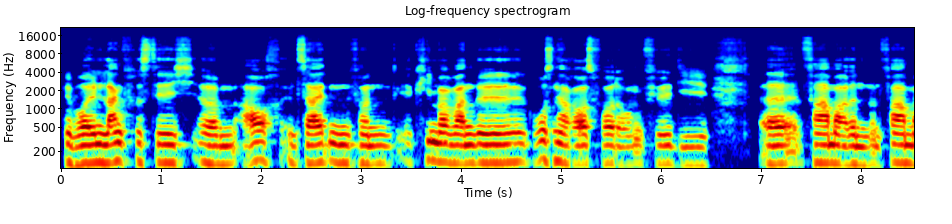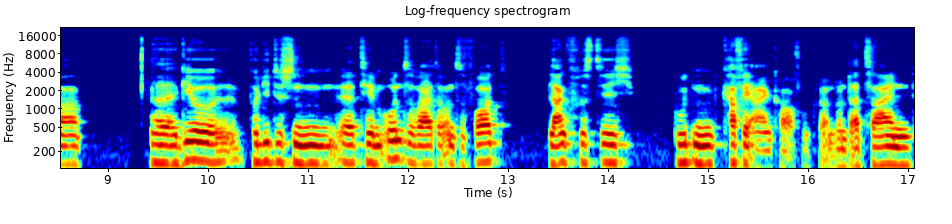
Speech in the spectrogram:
wir wollen langfristig ähm, auch in Zeiten von Klimawandel, großen Herausforderungen für die äh, Farmerinnen und Farmer äh, geopolitischen äh, Themen und so weiter und so fort langfristig guten Kaffee einkaufen können. Und da zahlen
